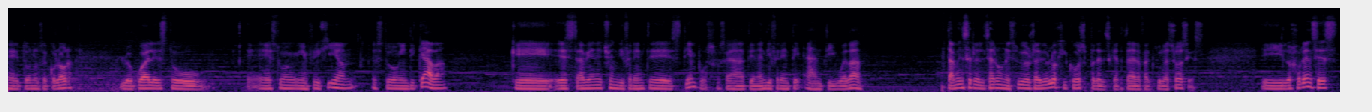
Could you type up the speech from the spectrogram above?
eh, tonos de color, lo cual esto, esto infligía, esto indicaba que habían hecho en diferentes tiempos, o sea, tenían diferente antigüedad. También se realizaron estudios radiológicos para descartar fracturas óseas. Y los forenses,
